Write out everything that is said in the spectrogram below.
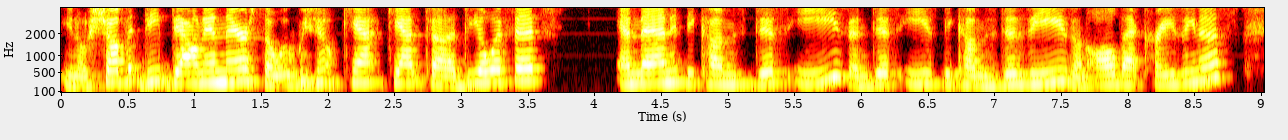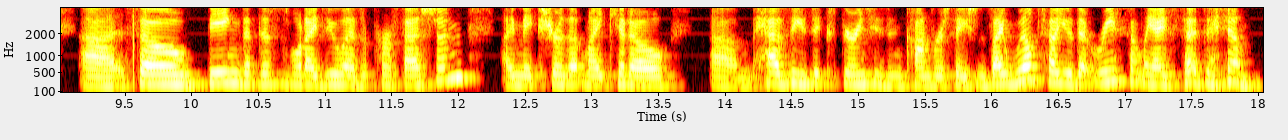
you know shove it deep down in there so we don't can't can't uh, deal with it. And then it becomes dis-ease and dis-ease becomes disease and all that craziness. Uh, so being that this is what i do as a profession i make sure that my kiddo um, has these experiences and conversations. I will tell you that recently i said to him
